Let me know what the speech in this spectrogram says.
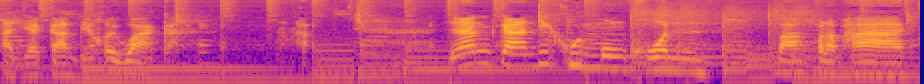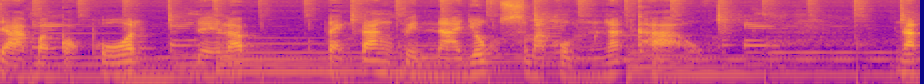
อาชญากรรมเดี๋ยวค่อยว่ากันนะครับดังนั้นการที่คุณมงคลบางประภาจากบางกอกโพสต์ ได้รับแต่งตั้งเป็นนายกสมาคมนักข่าว นัก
